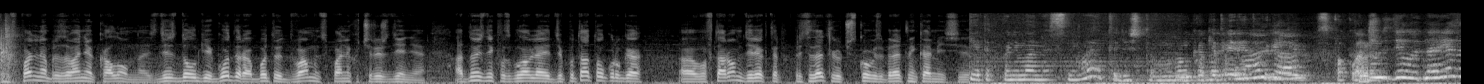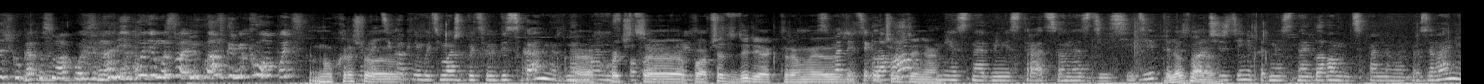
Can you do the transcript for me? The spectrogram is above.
Муниципальное образование Коломна. Здесь долгие годы работают два муниципальных учреждения. Одно из них возглавляет депутат округа, во втором директор, председатель участковой избирательной комиссии. Я так понимаю, нас снимают или что? Мы вам Ну, как я понимаю, открыли да. спокойно. Потом сделают нарезочку, как у Смокотина, и будем мы с вами глазками хлопать. Ну хорошо. Давайте как-нибудь, может быть, вы без камер, Э, нормально, Хочется пообщаться с директором э, Смотрите, глава учреждения. местной администрации у нас здесь сидит. Я Это знаю. учреждение под местное глава муниципального образования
